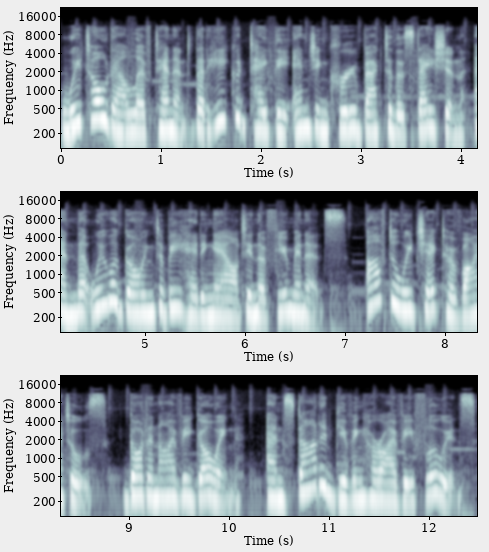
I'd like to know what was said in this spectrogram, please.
we told our lieutenant that he could take the engine crew back to the station and that we were going to be heading out in a few minutes. After we checked her vitals, got an IV going, and started giving her IV fluids,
